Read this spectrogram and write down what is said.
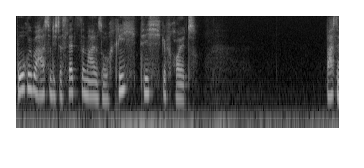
worüber hast du dich das letzte Mal so richtig gefreut? War es,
